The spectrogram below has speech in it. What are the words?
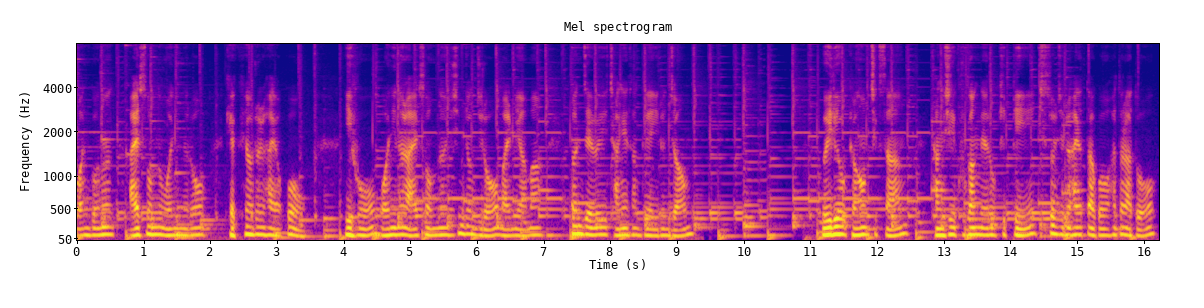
원고는 알 수 없는 원인으로 객혈을 하였고 이후 원인을 알 수 없는 심정지로 말미암아 현재의 장애 상태에 이른 점 의료 경험칙상 당시 구강 내로 깊이 칫솔질을 하였다고 하더라도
